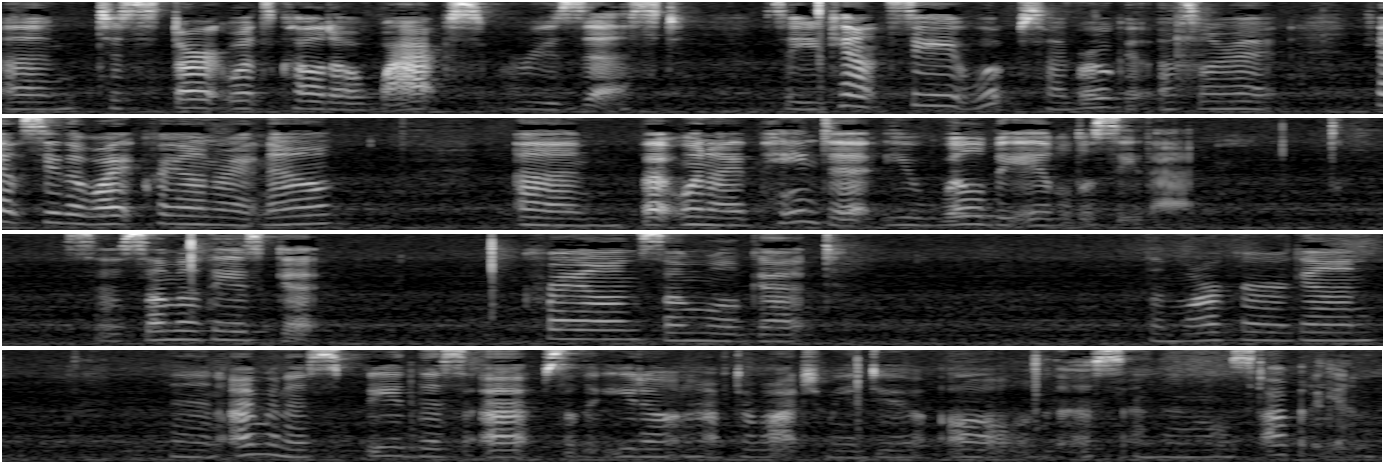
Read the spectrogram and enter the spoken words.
um, to start what's called a wax resist. So you can't see, whoops, I broke it, that's alright. Can't see the white crayon right now, um, but when I paint it, you will be able to see that. So some of these get crayon, some will get the marker again. And I'm going to speed this up so that you don't have to watch me do all of this, and then we'll stop it again.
